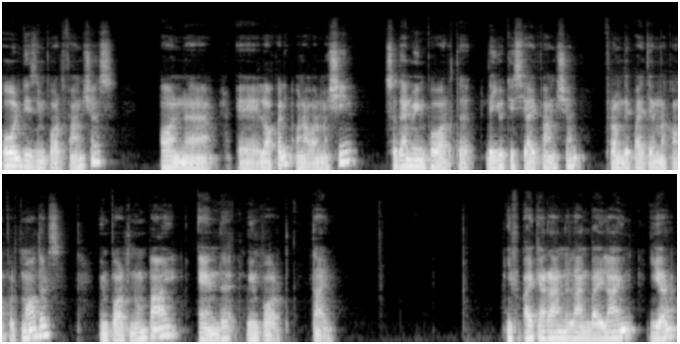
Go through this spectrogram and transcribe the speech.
all these import functions on uh, uh, locally on our machine. So then we import uh, the UTCI function from the PyThermal comfort models, we import NumPy, and we import time. If I can run line by line here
